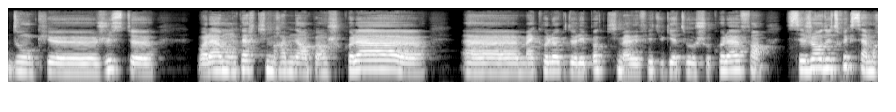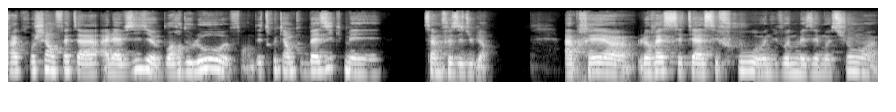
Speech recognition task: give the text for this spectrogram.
Donc, euh, juste, voilà, mon père qui me ramenait un pain au chocolat, euh, ma coloc de l'époque qui m'avait fait du gâteau au chocolat. Enfin, ce genre de trucs, ça me raccrochait en fait à, la vie, euh, boire de l'eau, enfin des trucs un peu basiques, mais ça me faisait du bien. Après, euh, le reste c'était assez flou au niveau de mes émotions.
